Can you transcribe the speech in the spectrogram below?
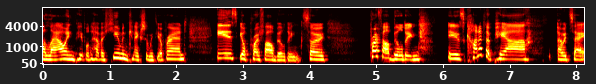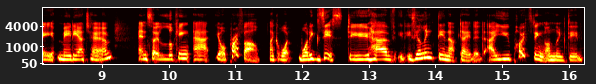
allowing people to have a human connection with your brand is your profile building. So profile building is kind of a PR, I would say, media term. And so looking at your profile, like what what exists? Do you have is your LinkedIn updated? Are you posting on LinkedIn?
